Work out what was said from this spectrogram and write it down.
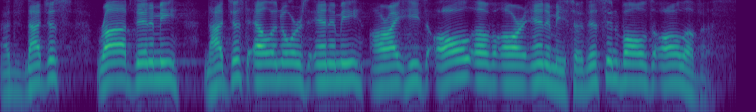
It's not just Rob's enemy, not just Eleanor's enemy, all right? He's all of our enemy. So this involves all of us.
